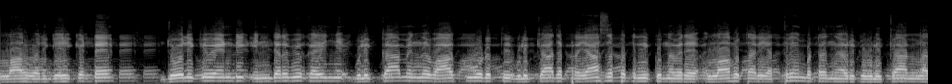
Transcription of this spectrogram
അള്ളാഹു അനുഗ്രഹിക്കട്ടെ. ജോലിക്ക് വേണ്ടി ഇന്റർവ്യൂ കഴിഞ്ഞ് വിളിക്കാമെന്ന് വാക്കുകൊടുത്ത് വിളിക്കാതെ പ്രയാസപ്പെട്ടിരിക്കുന്നവരെ അള്ളാഹു താല എത്രയും പെട്ടെന്ന് അവർക്ക് വിളിക്കാനുള്ള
